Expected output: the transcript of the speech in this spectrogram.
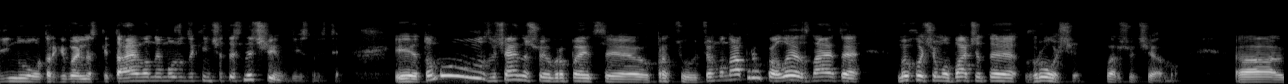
війну торгівельну з Китаєм вони можуть закінчитись нічим в дійсності. І тому, звичайно, що європейці працюють в цьому напрямку, але знаєте, ми хочемо бачити гроші в першу чергу. Е,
